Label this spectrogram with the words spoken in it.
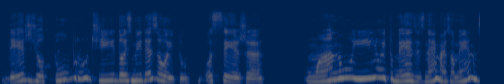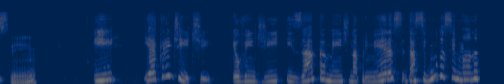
desde outubro de 2018, ou seja, um ano e oito meses, né, mais ou menos. Sim. E e acredite, eu vendi exatamente na primeira, na segunda semana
